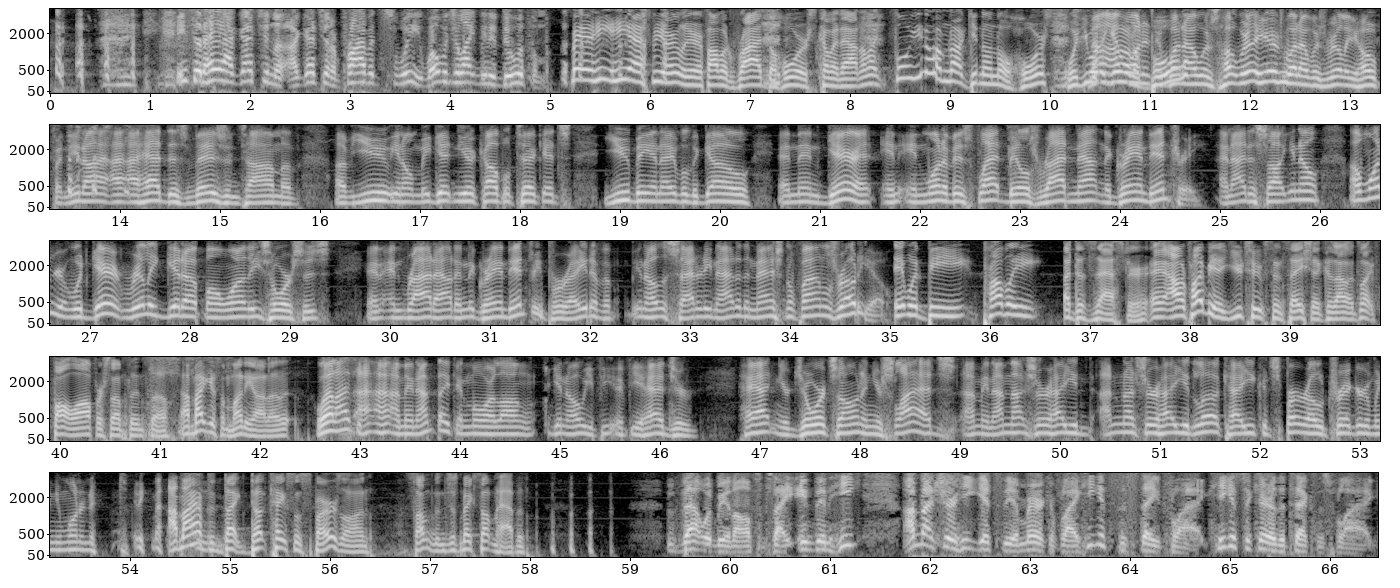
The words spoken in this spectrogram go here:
he said, "Hey, I got you in a, I got you in a private suite. What would you like me to do with them?" Man, he, he asked me earlier if I would ride the horse coming out, and I'm like, "Fool, you know I'm not getting on no horse. Would you want to no, get I on wanted, a bull?" What I was ho- here's what I was really hoping. You know, I, I had this vision, Tom, of of you. You know, me getting you a couple tickets, you being able to go, and then Garrett in in one of his flat bills riding out in the grand entry. And I just thought, you know, I wonder would Garrett really get up on one of these horses? and, and ride out in the grand entry parade of a you know the Saturday night of the national finals rodeo. It would be probably a disaster. Eh, I would probably be a YouTube sensation because I would like fall off or something. So I might get some money out of it. Well, I, I I mean I'm thinking more along you know if you if you had your hat and your jorts on and your slides. I mean, I'm not sure how you'd. I'm not sure how you'd look. How you could spur old trigger when you wanted to get him out. I might have to like duct tape some spurs on something. Just make something happen. That would be an awesome sight. And then he, I'm not sure he gets the American flag. He gets the state flag. He gets to carry the Texas flag.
